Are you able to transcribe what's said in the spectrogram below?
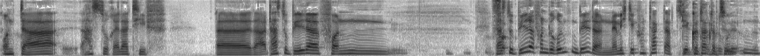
Und da hast du relativ, äh, da, da hast du Bilder von, hast du Bilder von berühmten Bildern, nämlich die Kontaktabzüge. Die Kontaktabzüge.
